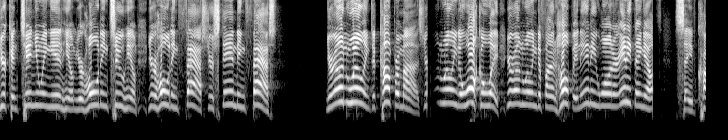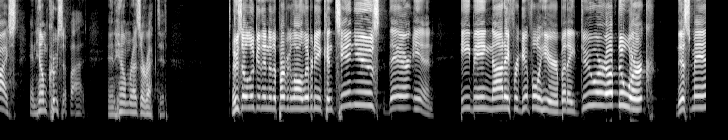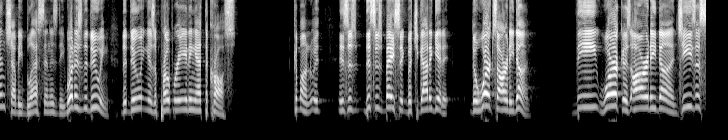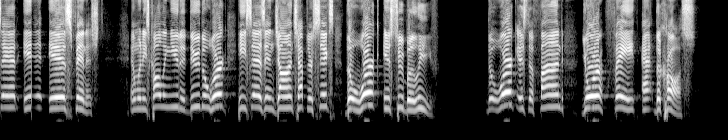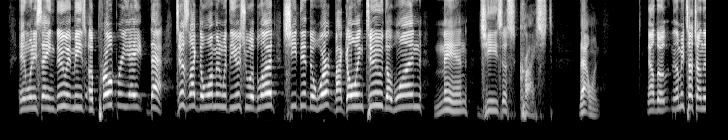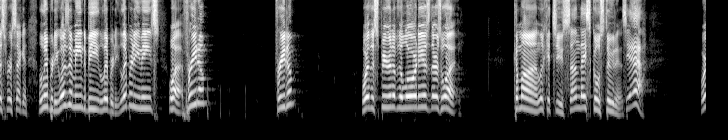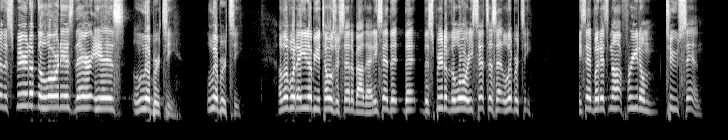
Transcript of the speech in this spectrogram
You're continuing in Him. You're holding to Him. You're holding fast. You're standing fast. You're unwilling to compromise. You're unwilling to walk away. You're unwilling to find hope in anyone or anything else save Christ and Him crucified and Him resurrected. Whoso looketh into the perfect law of liberty and continues therein, he being not a forgetful hearer, but a doer of the work, this man shall be blessed in his deed. What is the doing? The doing is appropriating at the cross. Come on, it, this is this is basic, but you got to get it. The work's already done. The work is already done. Jesus said, "It is finished." And when he's calling you to do the work, he says in John chapter 6, the work is to believe. The work is to find your faith at the cross. And when he's saying do, it means appropriate that. Just like the woman with the issue of blood, she did the work by going to the one man, Jesus Christ. That one. Now, the, let me touch on this for a second. Liberty. What does it mean to be liberty? Liberty means what? Freedom? Freedom? Where the Spirit of the Lord is, there's what? Come on, look at you, Sunday school students. Yeah. Where the Spirit of the Lord is, there is liberty. liberty. I love what A.W. Tozer said about that. He said that, that the Spirit of the Lord, He sets us at liberty. He said, but it's not freedom to sin,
